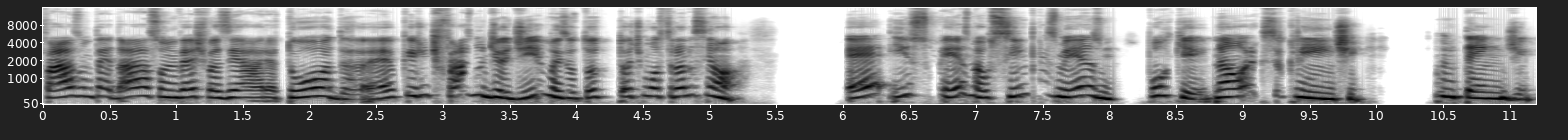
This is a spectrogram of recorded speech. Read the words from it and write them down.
faz um pedaço ao invés de fazer a área toda. É o que a gente faz no dia a dia, mas eu tô, tô te mostrando assim, ó. É isso mesmo, é o simples mesmo. Por quê? Na hora que seu cliente entende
